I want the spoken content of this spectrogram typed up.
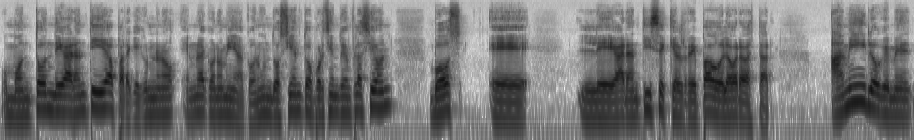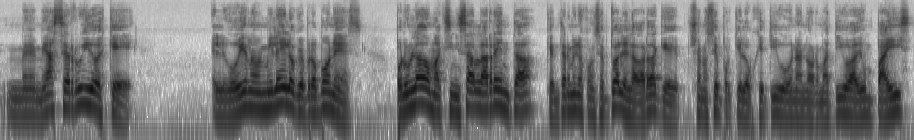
un montón de garantía para que en una, economía con un 200% de inflación vos eh, le garantices que el repago de la obra va a estar. A mí lo que me, hace ruido es que el gobierno de Milei lo que propone es por un lado, maximizar la renta, que en términos conceptuales, la verdad que yo no sé por qué el objetivo de una normativa de un país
